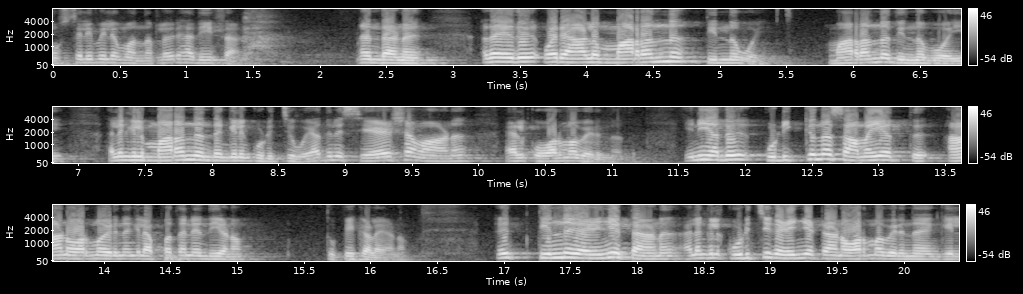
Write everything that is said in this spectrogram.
മുസ്ലിമിലും വന്നിട്ടുള്ള ഒരു ഹദീസാണ്. എന്താണ്? അതായത് ഒരാൾ മറന്ന് തിന്നുപോയി. മറന്ന് തിന്നുപോയി. അല്ലെങ്കിൽ മറന്ന് എന്തെങ്കിലും കുടിച്ചു പോയി അതിന് ശേഷമാണ് അയാൾക്ക് ഓർമ്മ വരുന്നത്. ഇനി അത് കുടിക്കുന്ന സമയത്ത് ആണ് ഓർമ്മ വരുന്നെങ്കിൽ അപ്പം തന്നെ എന്ത് ചെയ്യണം? തുപ്പിക്കളയണം. തിന്ന് കഴിഞ്ഞിട്ടാണ് അല്ലെങ്കിൽ കുടിച്ചു കഴിഞ്ഞിട്ടാണ് ഓർമ്മ വരുന്നതെങ്കിൽ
